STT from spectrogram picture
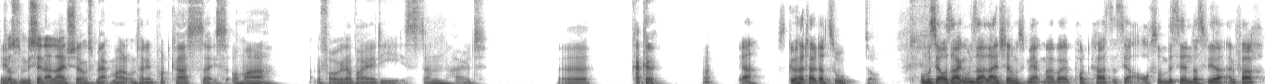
eben. Das ist ein bisschen Alleinstellungsmerkmal unter den Podcasts. Da ist auch mal eine Folge dabei, die ist dann halt äh, Kacke. Ja, ja es gehört halt dazu. So. Man muss ja auch sagen, unser Alleinstellungsmerkmal bei Podcasts ist ja auch so ein bisschen, dass wir einfach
